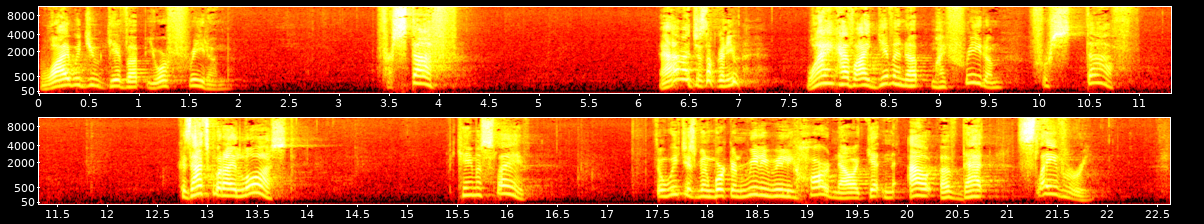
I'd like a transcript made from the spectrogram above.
Why would you give up your freedom for stuff. And I'm not just talking to you. Why have I given up my freedom for stuff? Because that's what I lost. became a slave. So we've just been working really, really hard now at getting out of that slavery.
